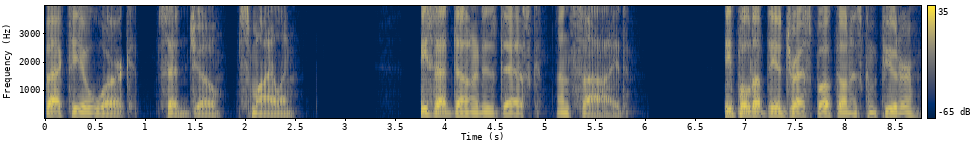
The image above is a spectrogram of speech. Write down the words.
Back to your work, said Joe, smiling. He sat down at his desk and sighed. He pulled up the address book on his computer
